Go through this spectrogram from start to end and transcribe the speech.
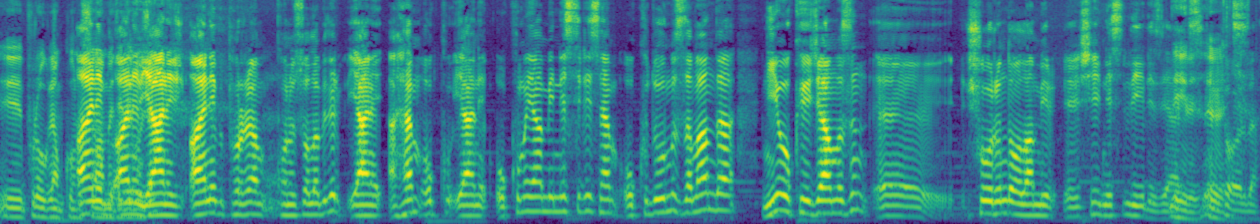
e, program konusu Aynı Ali aynı yani aynı bir program konusu olabilir. Yani hem oku yani okumayan bir nesiliz hem okuduğumuz zaman da niye okuyacağımızın e, şuurunda olan bir e, şey nesil değiliz yani. Değiliz. Sıkıntı Evet. orada.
